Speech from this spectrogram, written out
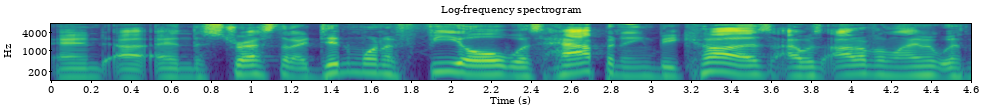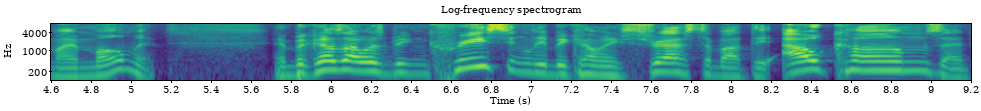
and uh, and the stress that I didn't want to feel was happening because I was out of alignment with my moment. And because I was increasingly becoming stressed about the outcomes and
